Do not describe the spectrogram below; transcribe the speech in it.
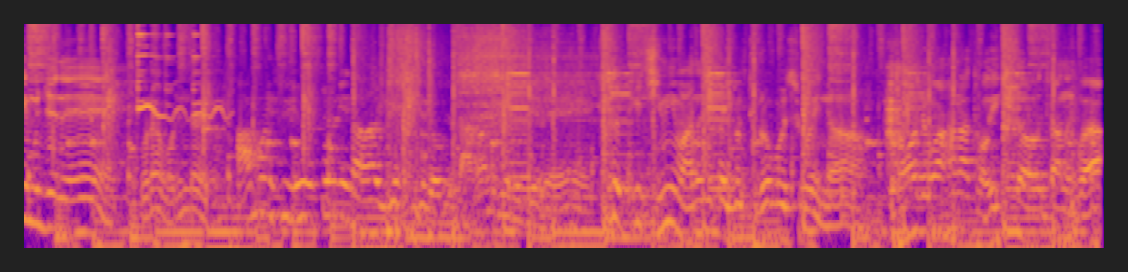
게 문제네. 뭐라 버린다, 이거. 아무리 수준이 뚫리나, 이게 지금 여기서 나가는 게 문제네. 그래서 이게 짐이 많으니까 이걸 들어볼 수가 있나. 정화조가 하나 더 있었다는 거야.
